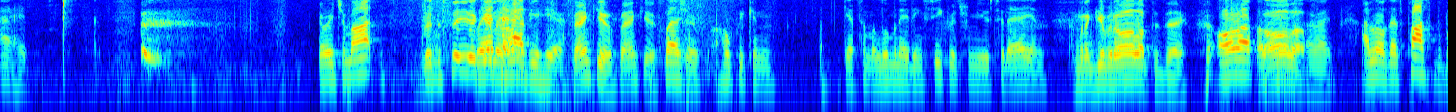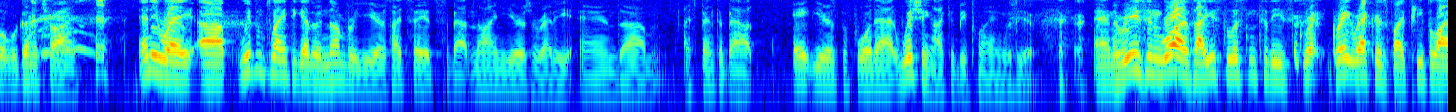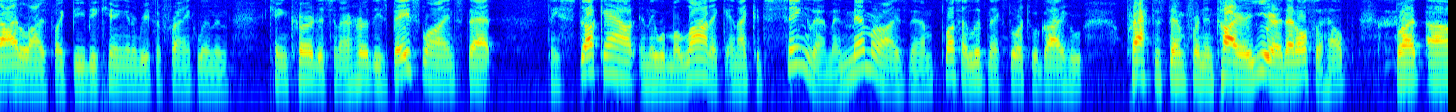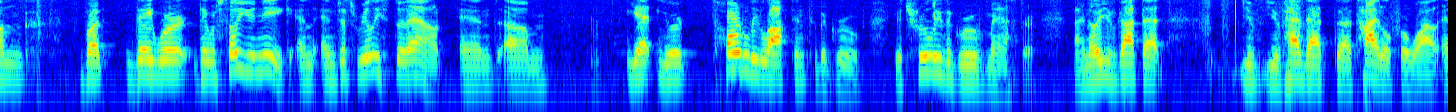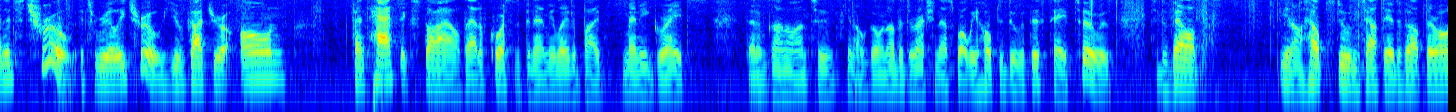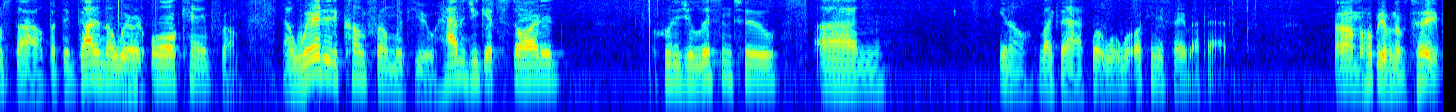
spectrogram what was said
All right. Jerry Jemmott, Good to see you glad again. to have you here. Thank you, thank you. Pleasure. I hope we can get some illuminating secrets from you today. And I'm going to give it all up today. all up. Okay. All up. All right. I don't know if that's possible, but we're going to try. anyway, uh, we've been playing together a number of years. I'd say it's about nine years already, and um, I spent about eight years before that wishing I could be playing with you. and the reason was I used to listen to these great, great records by people I idolized, like B.B. King and Aretha Franklin and King Curtis, and I heard these bass lines that they stuck out and they were melodic, and I could sing them and memorize them. Plus, I lived next door to a guy who practiced them for an entire year. That also helped. But, um, but they, were, they were so unique and, and just really stood out. And um, yet, you're totally locked into the groove. You're truly the groove master. I know you've got that. You've, you've had that uh, title for a while, and it's true. It's really true. You've got your own fantastic style that, of course, has been emulated by many greats that have gone on to, you know, go another direction. That's what we hope to do with this tape, too, is to develop, you know, help students out there develop their own style. But they've got to know where it all came from. Now, where did it come from with you? How did you get started? Who did you listen to? Um, you know, like that. What, what, what can you say about that? Um, I hope you have enough tape.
